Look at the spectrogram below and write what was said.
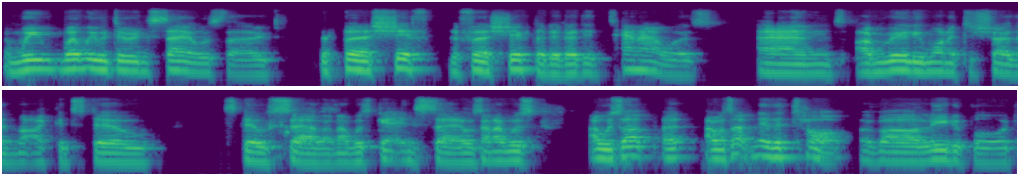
and we when we were doing sales though, the first shift the first shift I did I did ten hours, and I really wanted to show them that I could still still sell, and I was getting sales, and I was I was up I was up near the top of our leaderboard,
